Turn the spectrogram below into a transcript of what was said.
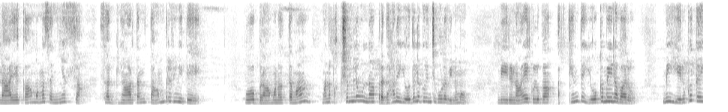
నాయక మమ సైన్యస్య సజ్ఞార్థం తాంబ్రవిమితే ఓ బ్రాహ్మణోత్తమ మన పక్షంలో ఉన్న ప్రధాన యోధుల గురించి కూడా వినుము. వీరు నాయకులుగా అత్యంత యోగమైన వారు. మీ ఎరుకకై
